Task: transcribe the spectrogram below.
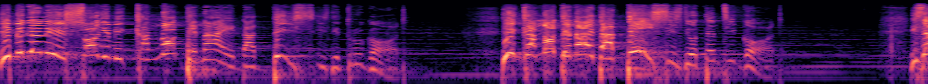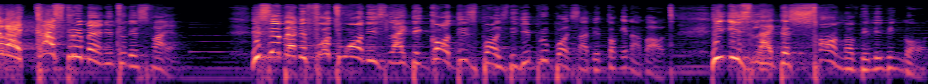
Immediately he saw him, he cannot deny that this is the true God. He cannot deny that this is the authentic God. He said, I cast three men into this fire. He said, but the fourth one is like the God these boys, the Hebrew boys, I've been talking about. He is like the Son of the living God.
